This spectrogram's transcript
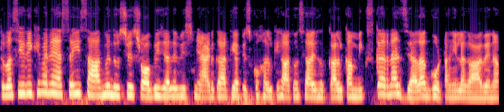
तो बस ये देखिए, मैंने ऐसे ही साथ में दूसरी स्ट्रॉबेरी जली भी इसमें ऐड कर दिया। फिर इसको हल्के हाथों से हल्का हल्का मिक्स करना ज़्यादा गोटा नहीं लगा देना।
